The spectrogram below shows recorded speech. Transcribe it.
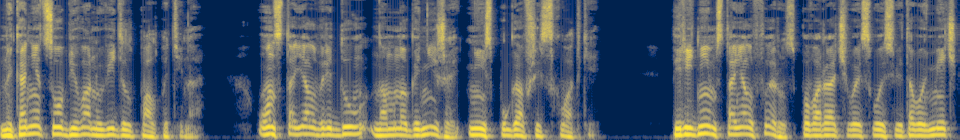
Наконец Оби-Ван увидел Палпатина. Он стоял в ряду намного ниже, не испугавшись схватки. Перед ним стоял Ферус, поворачивая свой световой меч,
